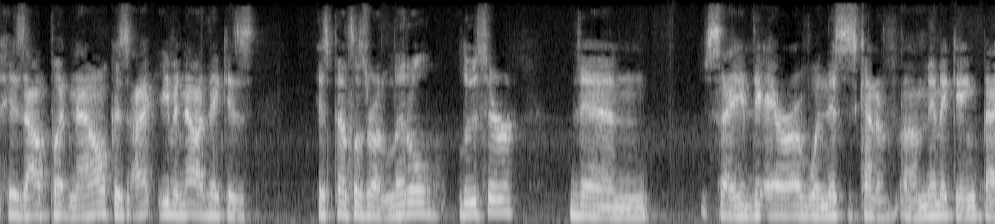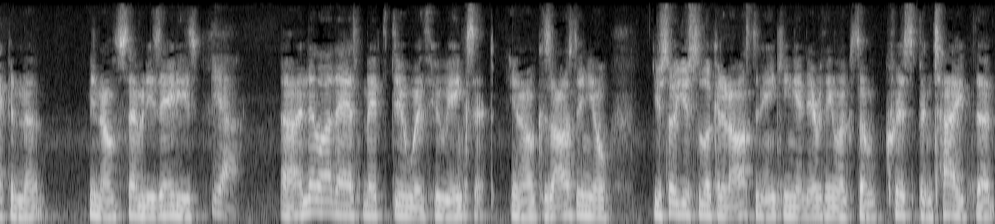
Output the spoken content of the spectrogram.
his output now. Because I even now I think his his pencils are a little looser than say the era of when this is kind of uh, mimicking back in the you know 70s 80s Yeah. uh, and then a lot of that has may have to do with who inks it you know because austin you know you're so used to looking at austin inking it and everything looks so crisp and tight that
